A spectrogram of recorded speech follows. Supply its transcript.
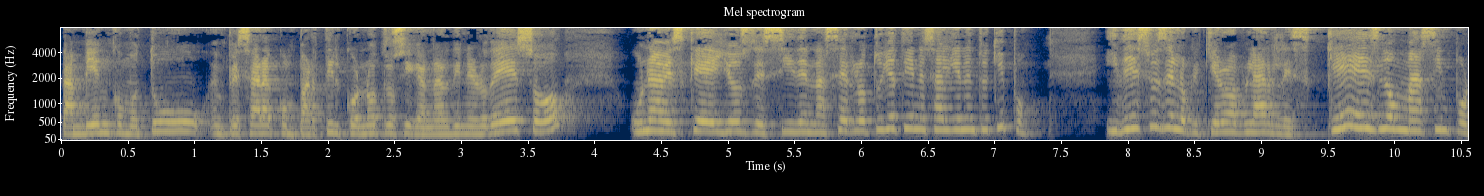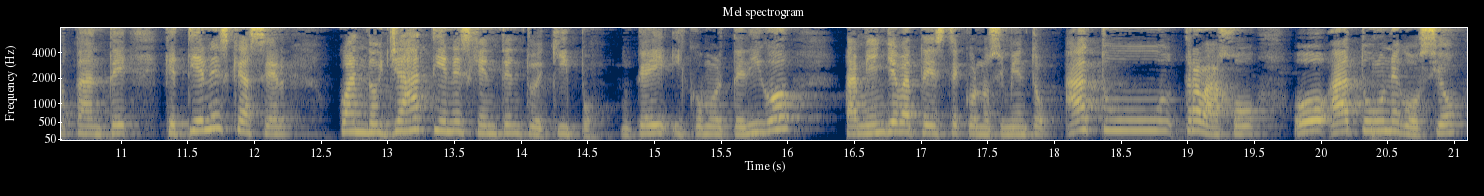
también como tú empezar a compartir con otros y ganar dinero de eso. Una vez que ellos deciden hacerlo, tú ya tienes alguien en tu equipo. Y de eso es de lo que quiero hablarles. ¿Qué es lo más importante que tienes que hacer cuando ya tienes gente en tu equipo? ¿Ok? Y como te digo, también llévate este conocimiento a tu trabajo o a tu negocio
